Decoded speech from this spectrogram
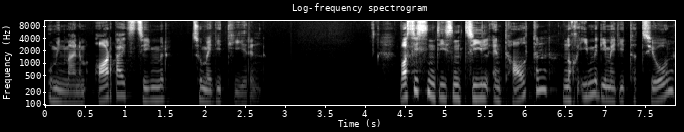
um in meinem Arbeitszimmer zu meditieren. Was ist in diesem Ziel enthalten? Noch immer die Meditation,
